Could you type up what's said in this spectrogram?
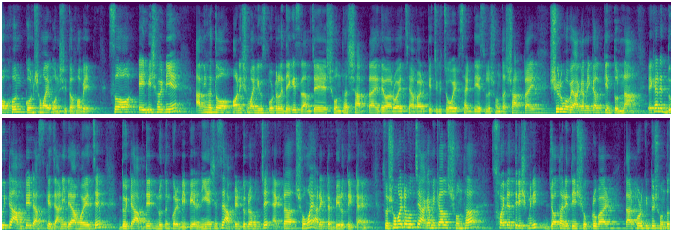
কখন, কোন সময় অনুষ্ঠিত হবে? সো এই বিষয় নিয়ে আমি হয়তো অনেক সময় নিউজ পোর্টালে দেখেছিলাম যে সন্ধ্যা সাতটায় দেওয়া রয়েছে, আবার কিছু কিছু ওয়েবসাইট দিয়েছিল সন্ধ্যা সাতটায়। শুরু হবে আগামীকাল, কিন্তু না। এখানে দুইটা আপডেট আজকে জানিয়ে দেওয়া হয়েছে। দুইটা আপডেট নতুন করে বিপিএল নিয়ে এসেছে। আপডেট দুটো হচ্ছে একটা সময় আর একটা বিরতির টাইম সো সময়টা হচ্ছে আগামীকাল সন্ধ্যা ছয়টা তিরিশ মিনিট, যথারীতি শুক্রবার। তারপর কিন্তু সন্ধ্যা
